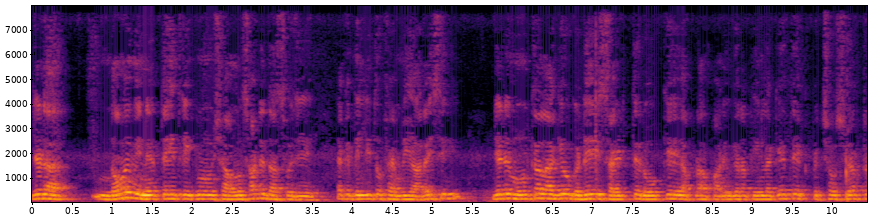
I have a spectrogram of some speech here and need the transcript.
ਜਿਹੜਾ 9ਵੇਂ ਮਹੀਨੇ 23 ਤਰੀਕ ਨੂੰ ਸ਼ਾਮ ਨੂੰ 10:30 ਵਜੇ ਇੱਕ ਦਿੱਲੀ ਤੋਂ ਫੈਮਿਲੀ ਆ ਰਹੀ ਸੀ ਜਿਹੜੇ ਮੁਨਕਾ ਲਾਗੇ ਉਹ ਗੱਡੀ ਸਾਈਡ ਤੇ ਰੋਕ ਕੇ ਆਪਣਾ ਪਾਣੀ ਵਗੈਰਾ ਪੀਣ ਲੱਗੇ ਤੇ ਇੱਕ ਪਿੱਛੋਂ ਸਵਿਫਟ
